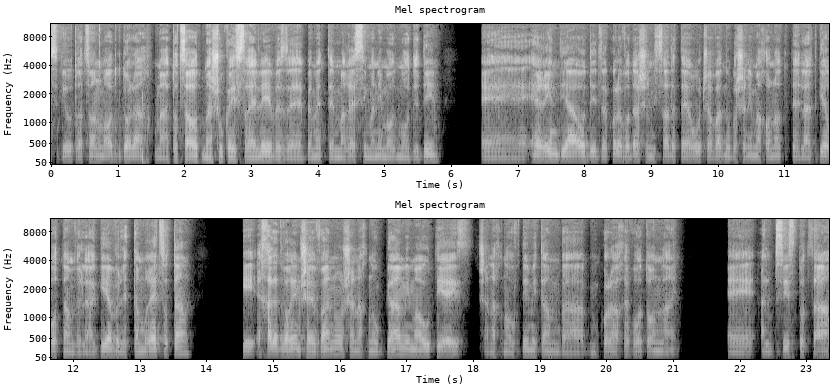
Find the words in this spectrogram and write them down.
שביעות רצון מאוד גדולה מהתוצאות מהשוק הישראלי, וזה באמת מראה סימנים מאוד מעודדים. אייר אינדיה, אודיט, זה הכל עבודה של משרד התיירות שעבדנו בשנים האחרונות כדי לאתגר אותם ולהגיע ולתמרץ אותם. כי אחד הדברים שהבנו שאנחנו גם עם ה-OTAs, שאנחנו עובדים איתם עם כל החברות אונליין, אה, על בסיס תוצאה,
